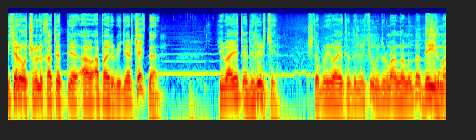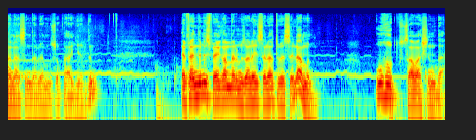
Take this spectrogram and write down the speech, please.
Bir kere o çölü kat ettiği apayrı bir gerçek de rivayet edilir ki işte bu rivayet edilir ki uydurma anlamında değil manasında ben bu sokağa girdim. Efendimiz Peygamberimiz Aleyhisselatü Vesselam'ın Uhud Savaşı'nda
